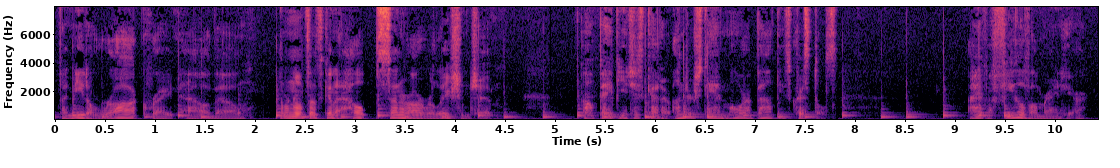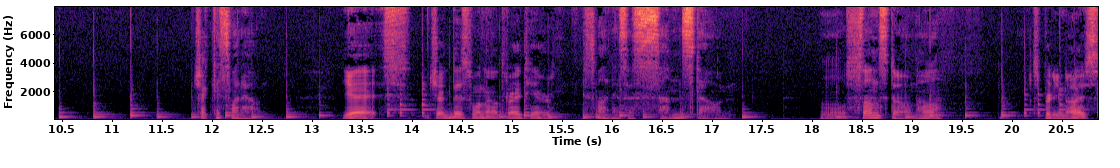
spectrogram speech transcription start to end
if I need a rock right now, though. I don't know if that's going to help center our relationship. Oh, babe, you just gotta understand more about these crystals. I have a few of them right here. Check this one out. Yes, check this one out right here. This one is a sunstone. Oh, sunstone, huh? It's pretty nice.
